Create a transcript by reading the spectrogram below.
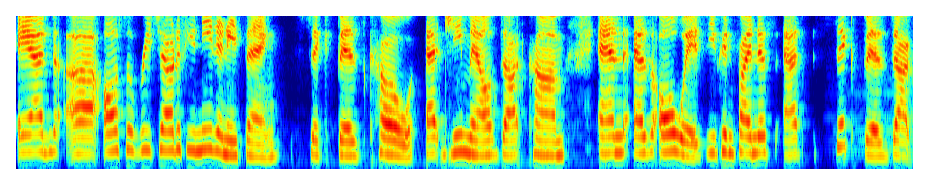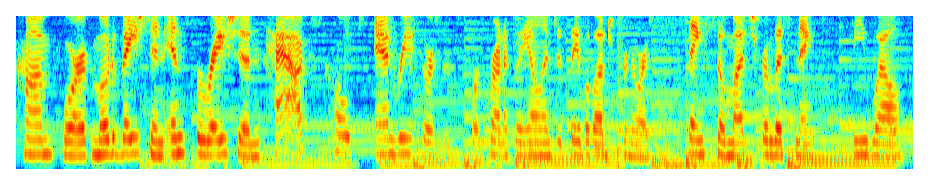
And uh, also reach out if you need anything, sickbizco at gmail.com. And as always, you can find us at sickbiz.com for motivation, inspiration, hacks, hopes, and resources for chronically ill and disabled entrepreneurs. Thanks so much for listening. Be well.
